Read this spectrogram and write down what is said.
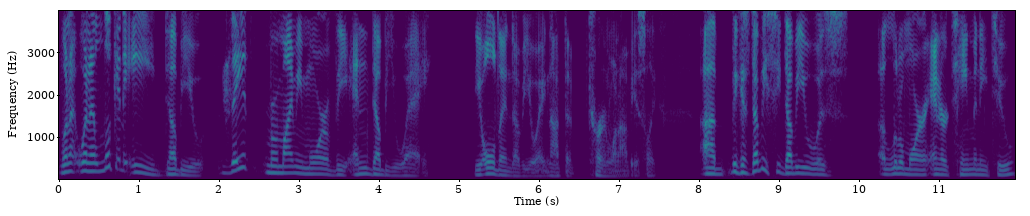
when I when I look at AEW, they remind me more of the NWA, the old NWA, not the current one, obviously, uh, because WCW was a little more entertainmenty too.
